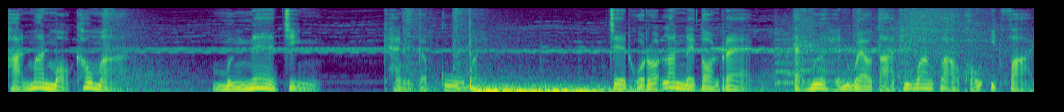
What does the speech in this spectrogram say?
ผ่านม่านหมอกเข้ามา มึงแน่จริง แข่งกับกูไหม เจดหัวเราะลั่นในตอนแรก แต่เมื่อเห็นแววตาที่ว่างเปล่าของอีกฝ่าย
